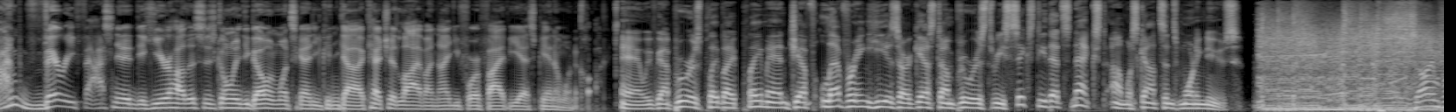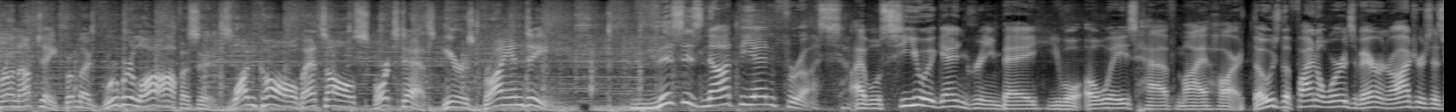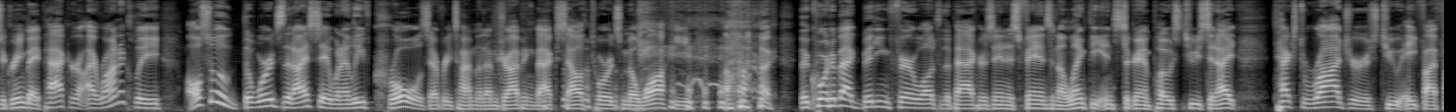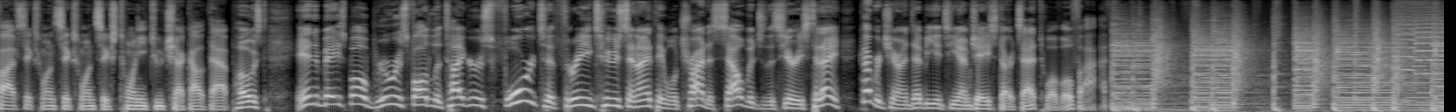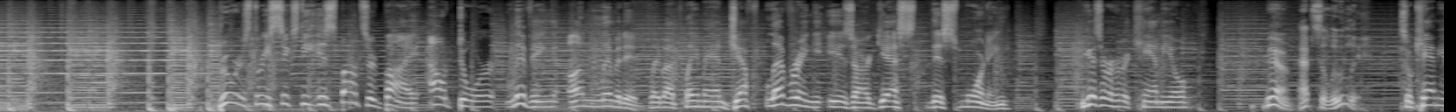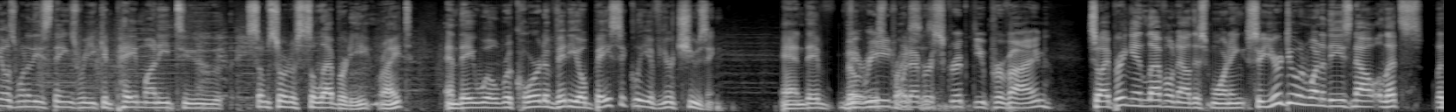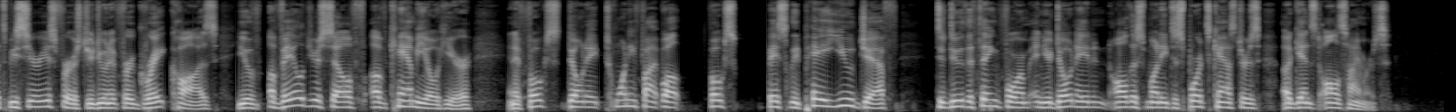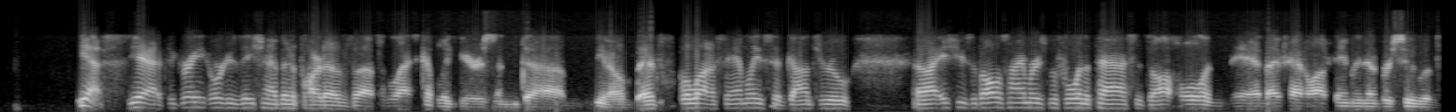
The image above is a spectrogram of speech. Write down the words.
I'm very fascinated to hear how this is going to go. And once again, you can uh, catch it live on 94.5 ESPN at 1 o'clock. And we've got Brewers play-by-play man Jeff Levering. He is our guest on Brewers 360. That's next on Wisconsin's Morning News. Time for an update from the Gruber Law Offices. One call, that's all. Sports Desk. Here's Brian D. This is not the end for us. I will see you again, Green Bay. You will always have my heart. Those the final words of Aaron Rodgers as a Green Bay Packer. Ironically, also the words that I say when I leave Kroll's every time that I'm driving back south towards Milwaukee. Uh, the quarterback bidding farewell to the Packers and his fans in a lengthy Instagram post Tuesday night. Text Rodgers to 855 616 1620 to check out that post. And in baseball, Brewers fall to the Tigers 4 to 3 Tuesday night. They will try to salvage the series today. Coverage here on WTMJ starts at 1205. Brewers 360 is sponsored by Outdoor Living Unlimited. Play-by-play man Jeff Levering is our guest this morning. You guys ever heard of Cameo? Yeah. Absolutely. So Cameo is one of these things where you can pay money to some sort of celebrity, right? And they will record a video basically of your choosing. And they've They'll read prices. whatever script you provide. So I bring in Levo now this morning. So you're doing one of these now. Let's let's be serious first. You're doing it for a great cause. You've availed yourself of Cameo here, and if folks donate 25, well, folks basically pay you, Jeff, to do the thing for them, and you're donating all this money to Sportscasters Against Alzheimer's. Yes, yeah, it's a great organization I've been a part of uh, for the last couple of years, and uh, you know, a lot of families have gone through uh, issues with Alzheimer's before in the past. It's awful, and and I've had a lot of family members who have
